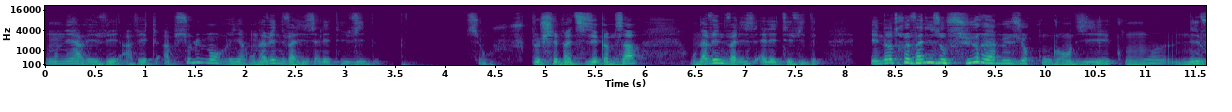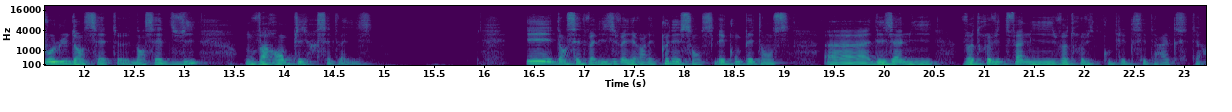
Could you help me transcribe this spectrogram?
On est arrivé avec absolument rien. On avait une valise, elle était vide. Si on, je peux schématiser comme ça, on avait une valise, elle était vide. Et notre valise, au fur et à mesure qu'on grandit et qu'on euh, évolue dans cette, dans cette vie, on va remplir cette valise. Et dans cette valise, il va y avoir les connaissances, les compétences, euh, des amis, votre vie de famille, votre vie de couple, etc., etc.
